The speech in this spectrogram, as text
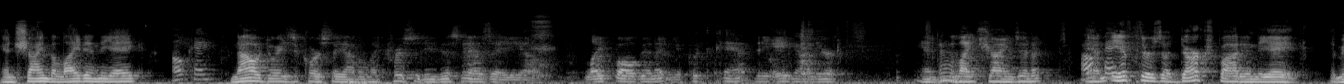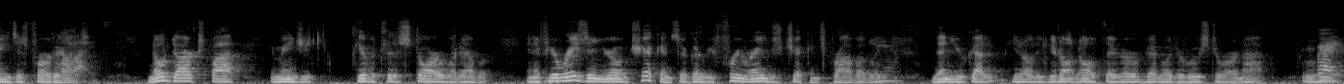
and shined the light in the egg. Okay. Nowadays, of course, they have electricity. This has a uh, light bulb in it, and you put the, can- the egg on there, and the light shines in it. And Okay. if there's a dark spot in the egg, it means it's fertilized. No dark spot, it means you give it to the store or whatever. And if you're raising your own chickens, they're going to be free range chickens probably. Yeah. Then you've got, you know, you don't know if they've ever been with a rooster or not. Right.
